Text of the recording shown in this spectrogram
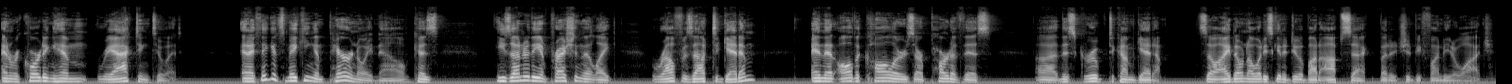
and recording him reacting to it. And I think it's making him paranoid now because he's under the impression that like Ralph is out to get him and that all the callers are part of this uh, this group to come get him. So I don't know what he's going to do about OPSEC, but it should be funny to watch.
